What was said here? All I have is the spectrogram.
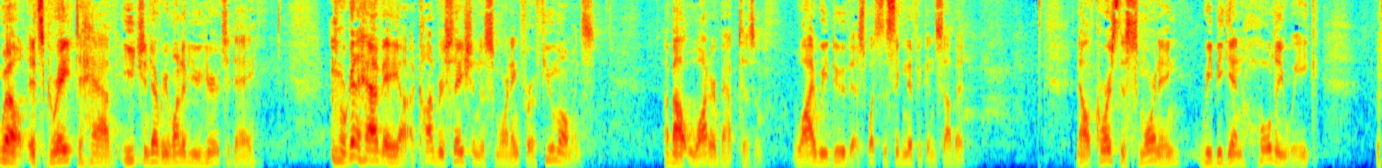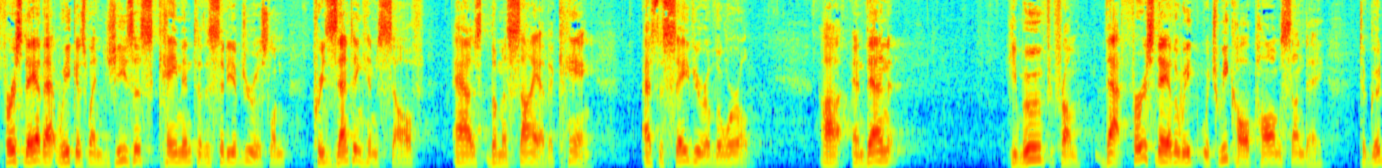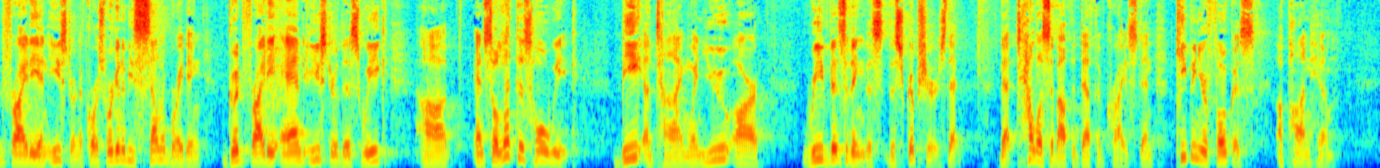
Well, it's great to have each and every one of you here today. We're going to have a, a, conversation this morning for a few moments about water baptism, why we do this, what's the significance of it. Now, of course, this morning we begin Holy Week. The first day of that week is when Jesus came into the city of Jerusalem, presenting himself as the Messiah, the King, as the Savior of the world. Uh, and then he moved from that first day of the week, which we call Palm Sunday, to Good Friday and Easter. And of course, we're going to be celebrating Good Friday and Easter this week. Uh, and so let this whole week be a time when you are revisiting this, the scriptures that, that tell us about the death of Christ and keeping your focus upon Him.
